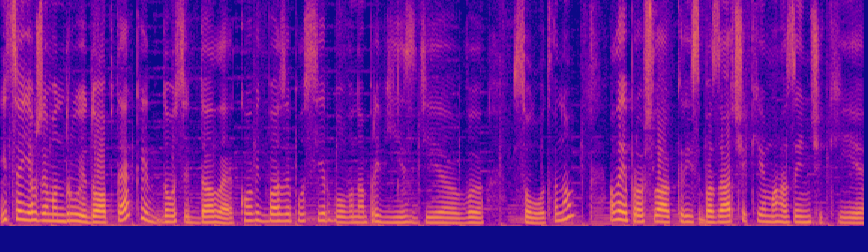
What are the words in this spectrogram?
І це я вже мандрую до аптеки досить далеко від бази Плосір, бо вона при в'їзді в Солотвино. Але я пройшла крізь базарчики, магазинчики,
